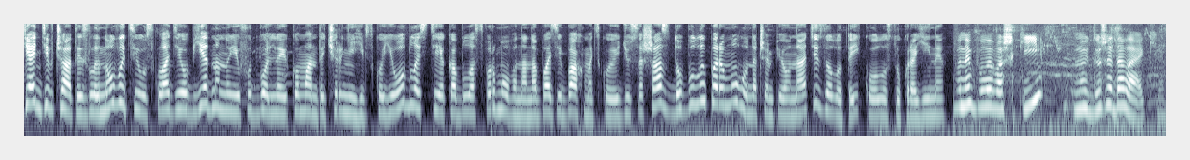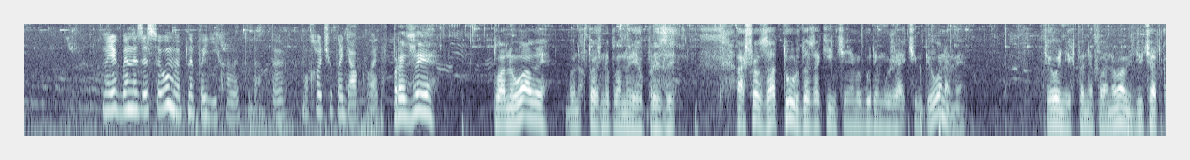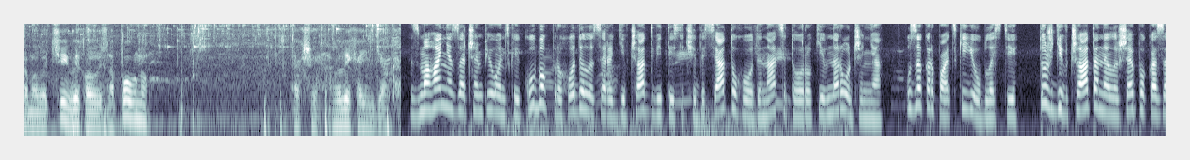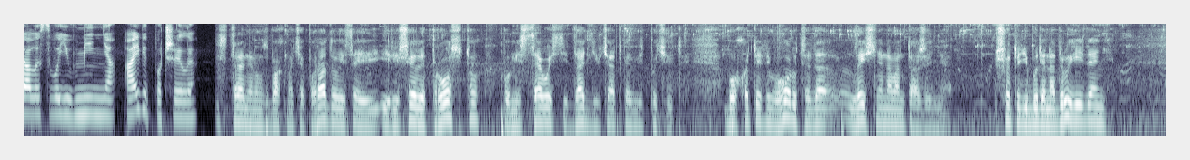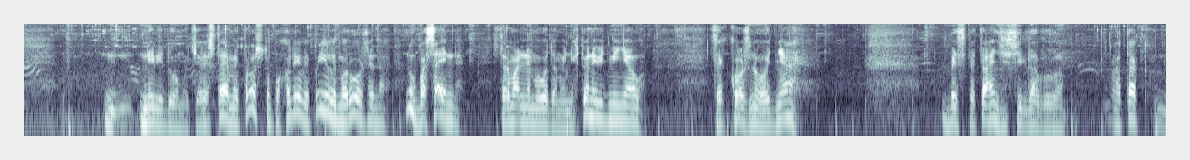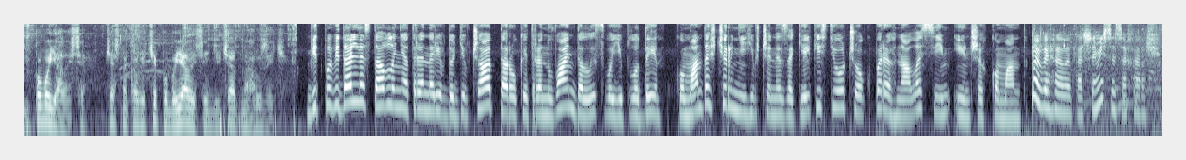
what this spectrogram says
П'ять дівчат із Леновиці у складі об'єднаної футбольної команди Чернігівської області, яка була сформована на базі Бахмацької ДЮСШ, здобули перемогу на чемпіонаті Золотий колос України. Вони були важкі, ну і дуже далекі. Ну, якби не ЗСУ, ми б не поїхали туди. То хочу подякувати. Призи планували, бо хто ж не планує призи. А що за тур до закінчення ми будемо вже чемпіонами? Цього ніхто не планував. Дівчатка молодці, виклались на повну. Так що велика їм дяка. Змагання за чемпіонський кубок проходили серед дівчат 2010-11 років народження у Закарпатській області. Тож дівчата не лише показали свої вміння, а й відпочили. З тренером з Бахмача порадилися і, і рішили просто по місцевості дати дівчаткам відпочити. Бо ходити вгору це лишнє навантаження. Що тоді буде на другий день, невідомо. Через те ми просто походили, поїли морожене. Ну, басейн з термальними водами ніхто не відміняв. Це кожного дня без питань завжди було. А так побоялися. Чесно кажучи, побоялися дівчат нагрузити. Відповідальне ставлення тренерів до дівчат та роки тренувань дали свої плоди. Команда з Чернігівщини за кількістю очок перегнала сім інших команд. Ми виграли перше місце, це хорошо.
